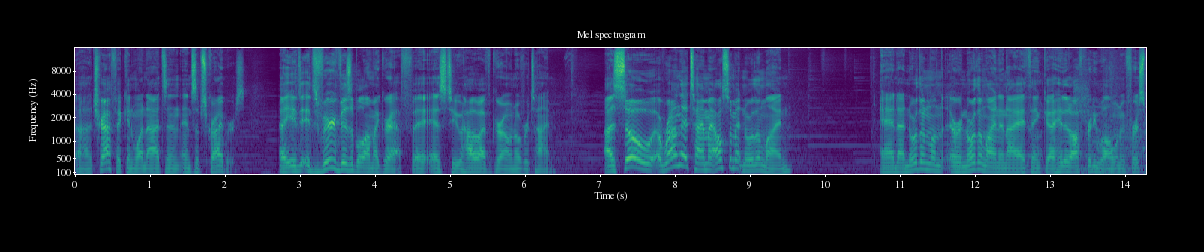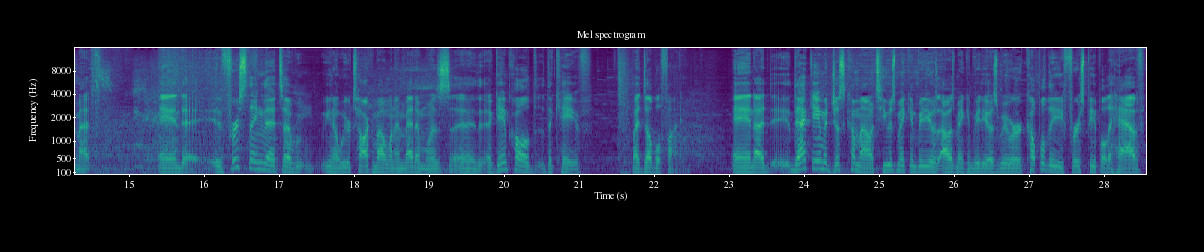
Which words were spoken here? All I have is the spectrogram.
uh, traffic and whatnot and, and subscribers. It, it's very visible on my graph as to how I've grown over time. Uh, so around that time, I also met Northernlion, and uh, Northern or Northernlion and I, I think, uh, hit it off pretty well when we first met. And uh, the first thing that uh, we, you know we were talking about when I met him was uh, a game called The Cave by Double Fine. And that game had just come out. He was making videos. I was making videos. We were a couple of the first people to have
